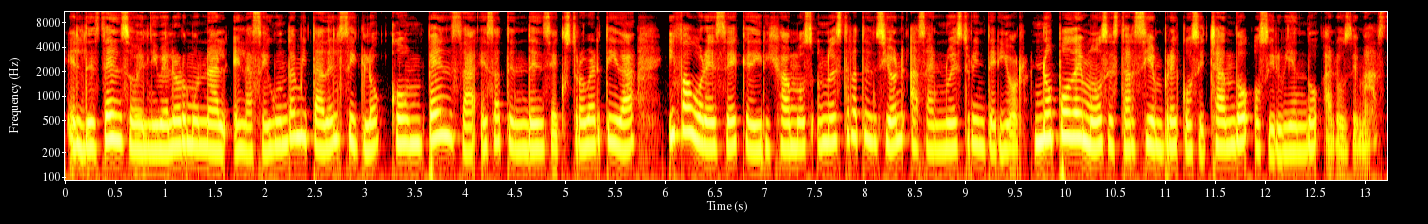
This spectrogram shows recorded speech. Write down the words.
El descenso del nivel hormonal en la segunda mitad del ciclo compensa esa tendencia extrovertida y favorece que dirijamos nuestra atención hacia en nuestro interior. No podemos estar siempre cosechando o sirviendo a los demás.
